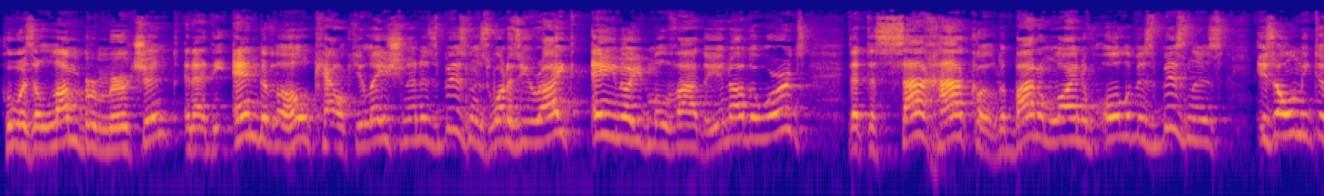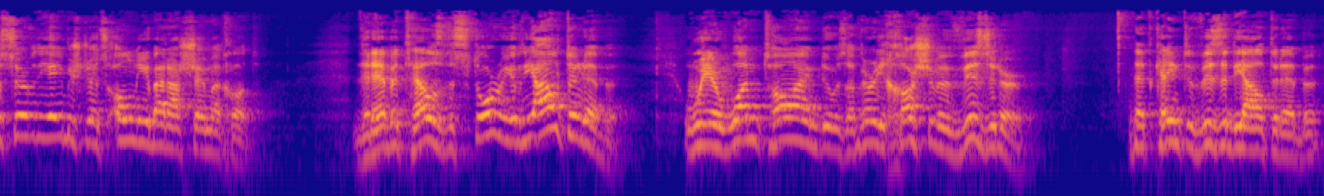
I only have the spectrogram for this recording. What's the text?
who was a lumber merchant, and at the end of the whole calculation in his business, what does he write? Ein od milvado. In other words, that the sach hakol, the bottom line of all of his business, is only to serve the Eibushter. It's only about Hashem Echad. The Rebbe tells the story of the Alter Rebbe, where one time there was a very chashiv visitor that came to visit the Alter Rebbe.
